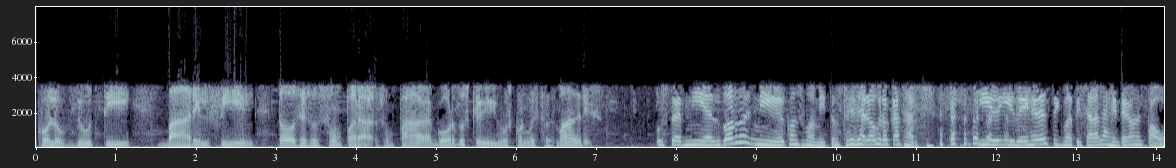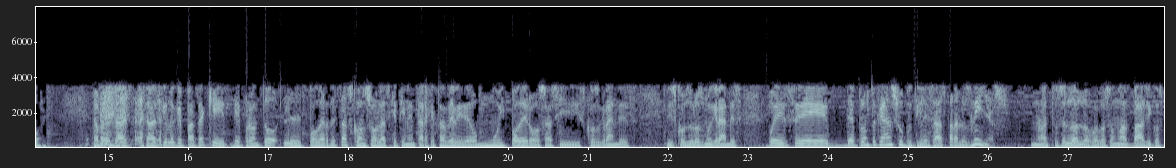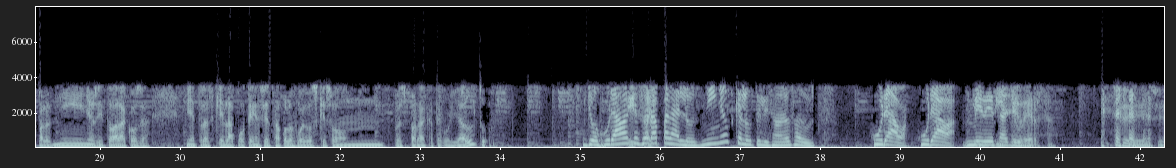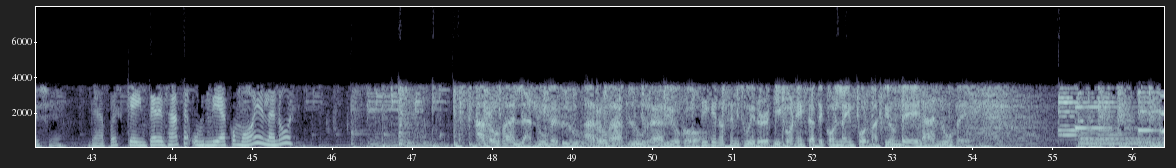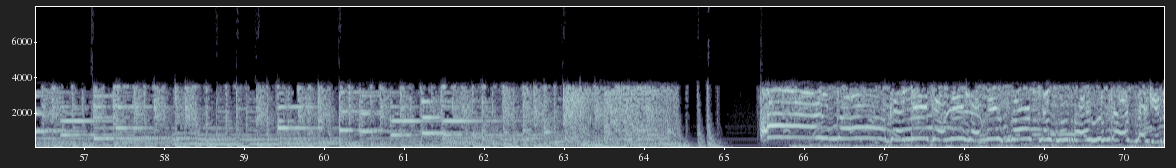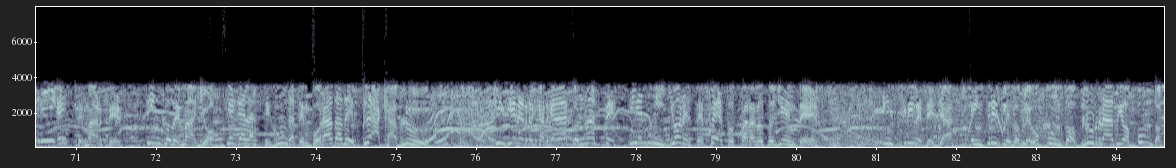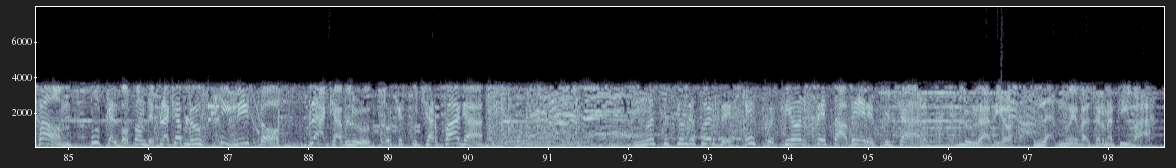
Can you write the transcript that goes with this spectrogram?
Call of Duty, Battlefield, todos esos son para son para gordos que vivimos con nuestras madres. Usted ni es gordo ni vive con su mamita. Usted ya logró casarse. y, y deje de estigmatizar a la gente, hágame el favor. No, pero ¿sabes, ¿sabes qué es lo que pasa? Que de pronto el poder de estas consolas que tienen tarjetas de video muy poderosas y discos grandes, discos duros muy grandes, pues eh, de pronto quedan subutilizadas para los niños, ¿no? Entonces los, los juegos son más básicos para los niños y toda la cosa, mientras que la potencia está para los juegos que son pues para categoría adulto. Yo juraba que eso era para los niños que lo utilizaban los adultos. Juraba, juraba, me Y desayuno. viceversa. Sí, sí, sí. Vea pues, qué interesante, un día como hoy en la nube. Arroba la nube blue. Arroba blue radio com. Síguenos en Twitter y conéctate con la información de la nube. Este martes, 5 de mayo, llega la segunda temporada de Placa Blue. Y viene recargada con más de 100 millones de pesos para los oyentes. Inscríbete ya en www.bluradio.com. Busca el botón de Placa Blue y listo. Placa Blue, porque escuchar paga. No es cuestión de suerte, es cuestión de saber escuchar. Blue Radio, la nueva alternativa.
